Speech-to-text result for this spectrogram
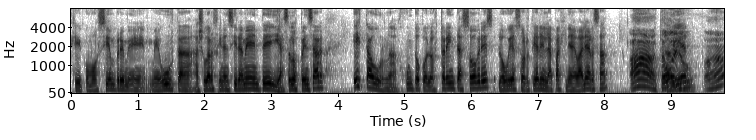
que como siempre me, me gusta ayudar financieramente y hacerlos pensar, esta urna junto con los 30 sobres lo voy a sortear en la página de Valerza. Ah, está, ¿Está bueno. Ajá.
